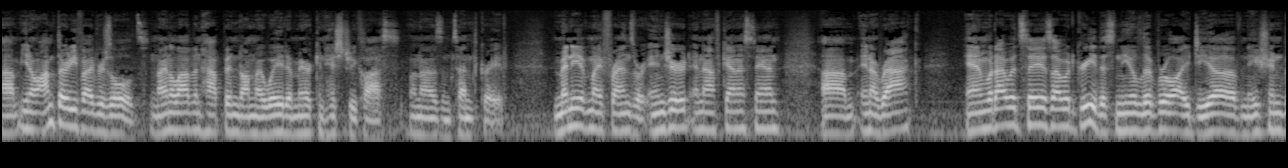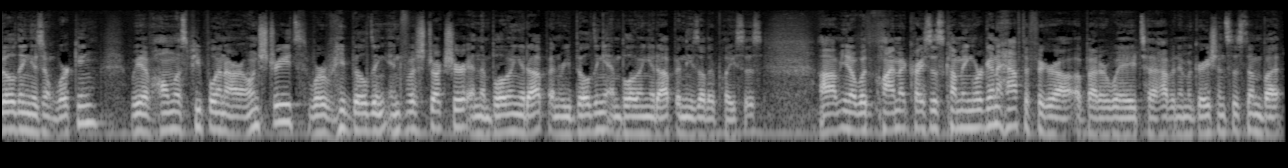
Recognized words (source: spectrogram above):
Um, you know, I'm 35 years old. 9 11 happened on my way to American history class when I was in 10th grade. Many of my friends were injured in Afghanistan, um, in Iraq. And what I would say is, I would agree, this neoliberal idea of nation building isn't working. We have homeless people in our own streets. We're rebuilding infrastructure and then blowing it up and rebuilding it and blowing it up in these other places. Um, you know, with climate crisis coming, we're going to have to figure out a better way to have an immigration system. But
